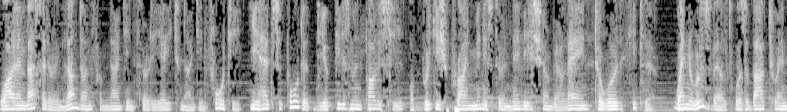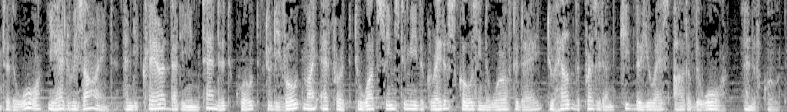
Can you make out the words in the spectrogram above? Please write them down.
While ambassador in London from 1938 to 1940, he had supported the appeasement policy of British Prime Minister Neville Chamberlain toward Hitler. When Roosevelt was about to enter the war, he had resigned and declared that he intended, quote, to devote my effort to what seems to me the greatest cause in the world today, to help the president keep the U.S. out of the war, end of quote.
